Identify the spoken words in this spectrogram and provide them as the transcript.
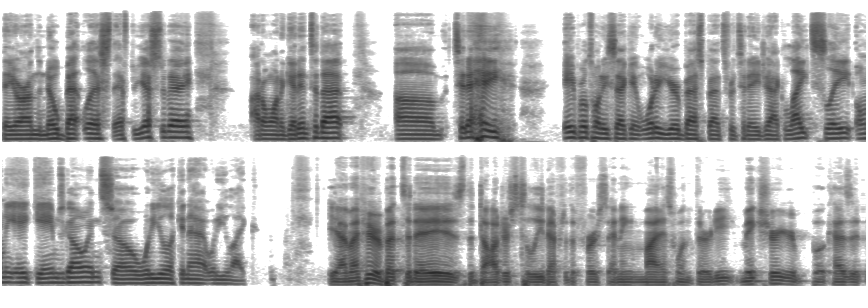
They are on the no bet list after yesterday. I don't want to get into that. Um, today, April 22nd, what are your best bets for today, Jack? Light slate, only eight games going. So, what are you looking at? What do you like? Yeah, my favorite bet today is the Dodgers to lead after the first inning, minus 130. Make sure your book has it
